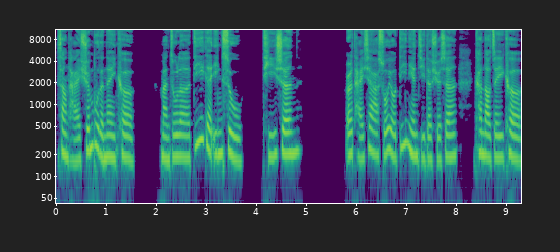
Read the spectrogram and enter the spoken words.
上台宣布的那一刻，满足了第一个因素——提升。而台下所有低年级的学生看到这一刻，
